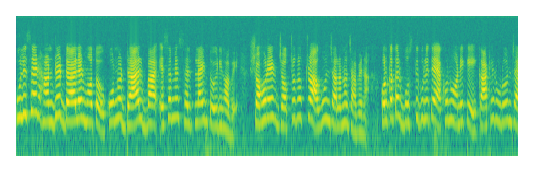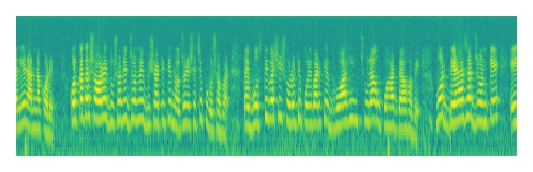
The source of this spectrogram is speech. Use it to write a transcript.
পুলিশের হান্ড্রেড ডায়ালের মতো কোনো ডায়াল বা এস এম এস হেল্পলাইন তৈরি হবে। শহরের যত্রতত্র আগুন জ্বালানো যাবে না। কলকাতার বস্তিগুলিতে এখনও অনেকেই কাঠের উড়ন জ্বালিয়ে রান্না করেন। কলকাতা শহরে দূষণের জন্য এই বিষয়টিতে নজর এসেছে পুরসভার। তাই বস্তিবাসী ষোলোটি পরিবারকে ধোয়াহীন চুলা উপহার দেওয়া হবে। মোট দেড় হাজার জনকে এই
